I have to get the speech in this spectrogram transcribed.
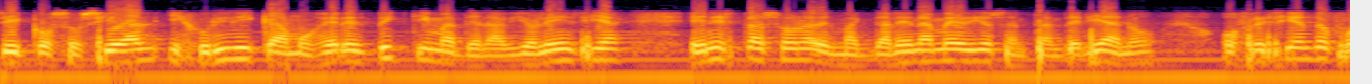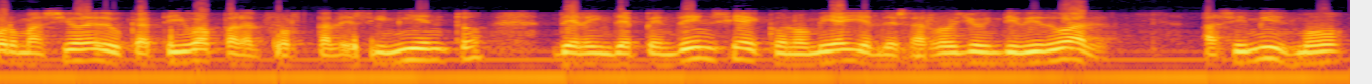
psicosocial y jurídica a mujeres víctimas de la violencia en esta zona del Magdalena Medio Santanderiano, ofreciendo formación educativa para el fortalecimiento de la independencia, economía y el desarrollo individual. Asimismo,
